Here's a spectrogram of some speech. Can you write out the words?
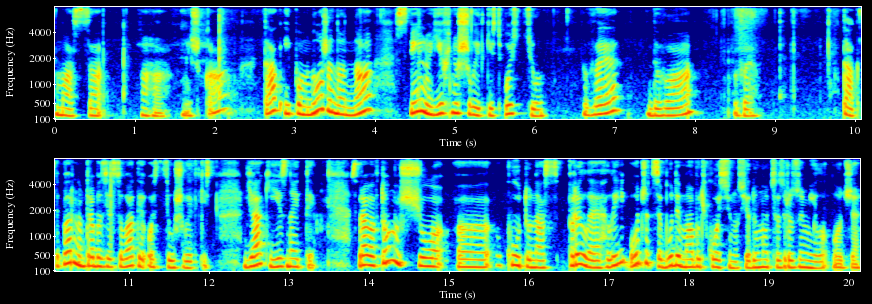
маса ага, мішка. Так, і помножена на спільну їхню швидкість. Ось цю В2В. Так, тепер нам треба з'ясувати ось цю швидкість. Як її знайти? Справа в тому, що е, кут у нас прилеглий, отже, це буде, мабуть, косінус. Я думаю, це зрозуміло. Отже,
